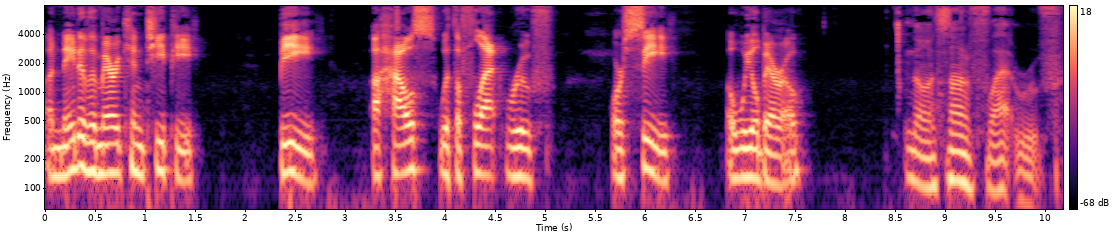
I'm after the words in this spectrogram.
a Native American teepee, B, a house with a flat roof, or C, a wheelbarrow? No, it's not a flat roof.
